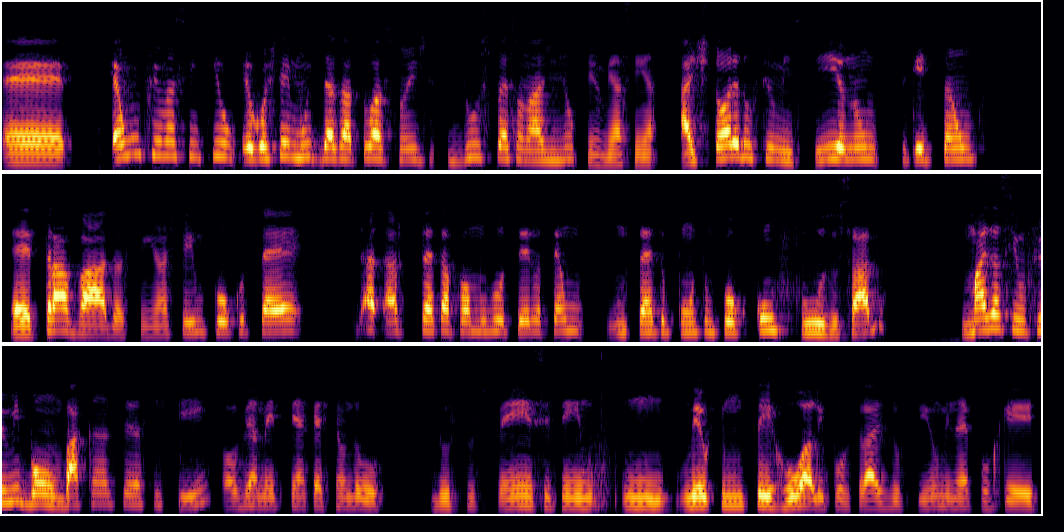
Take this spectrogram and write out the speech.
é, é um filme assim que eu, eu gostei muito das atuações dos personagens no filme. Assim, a história do filme em si, eu não fiquei tão é, travado, assim. Eu achei um pouco até, de certa forma, o roteiro até um, um, certo ponto um pouco confuso, sabe? Mas, assim, um filme bom, bacana de você assistir. Obviamente tem a questão do, do suspense, tem um, meio que um terror ali por trás do filme, né? Porque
